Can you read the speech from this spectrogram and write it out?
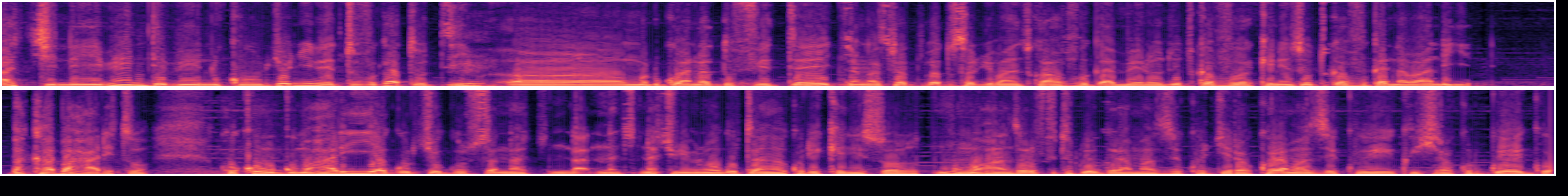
akeneye ibindi bintu ku buryo nyine tuvuga tuti uh, mu rwanda dufite cyangwa se tuba dusabye abantu twavuga melody tukavuga kenisi tukavuga n'abandi. Bakaba bahari tu kuko guma hariya gutyo gusa na- na- na- na cyo urimo gutanga kuri kenisoro nk'umuhanzi wari ufite urwego yari amaze kugera ko yari amaze kwi- kwishyira ku rwego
